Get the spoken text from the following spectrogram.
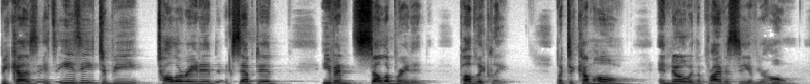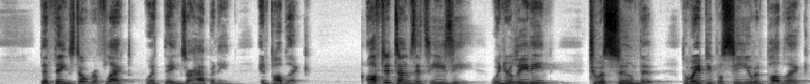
because it's easy to be tolerated, accepted, even celebrated publicly, but to come home and know in the privacy of your home that things don't reflect what things are happening in public. Oftentimes, it's easy when you're leading to assume that the way people see you in public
